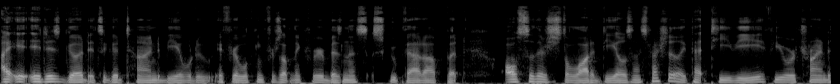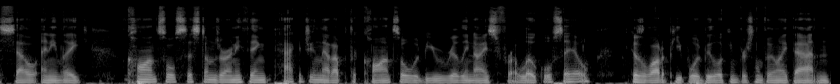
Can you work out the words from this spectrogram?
I, it, it is good. It's a good time to be able to, if you're looking for something for your business, scoop that up. But also, there's just a lot of deals, and especially like that TV. If you were trying to sell any like console systems or anything, packaging that up with the console would be really nice for a local sale because a lot of people would be looking for something like that. And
